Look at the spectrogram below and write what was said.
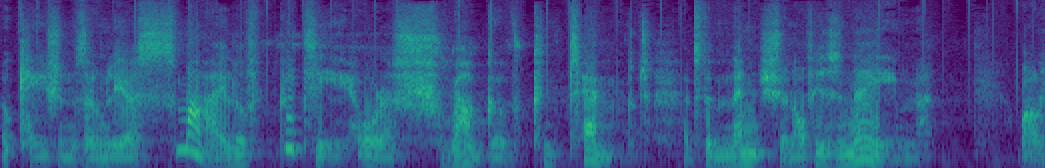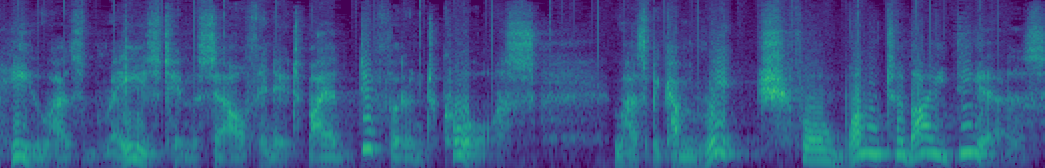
occasions only a smile of pity or a shrug of contempt at the mention of his name; while he who has raised himself in it by a different course, who has become rich for want of ideas,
